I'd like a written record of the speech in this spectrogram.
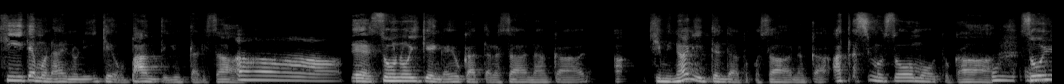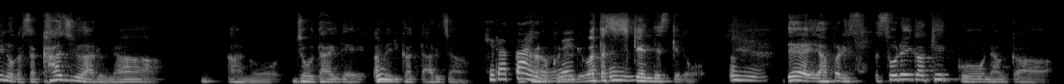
聞いてもないのに意見をバンって言ったりさ。でその意見が良かったらさなんか君何言ってんだとかさなんか私もそう思うとか、うんうん、そういうのがさカジュアルなあの状態でアメリカってあるじゃん、うん、平たいのね。私試験ですけど、うん、でやっぱりそれが結構なんか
